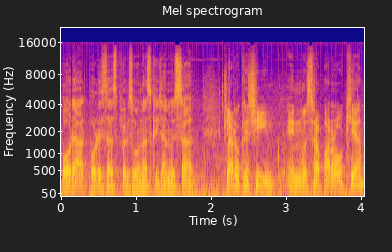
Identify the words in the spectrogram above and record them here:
orar por estas personas que ya no están. Claro que sí, en nuestra parroquia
